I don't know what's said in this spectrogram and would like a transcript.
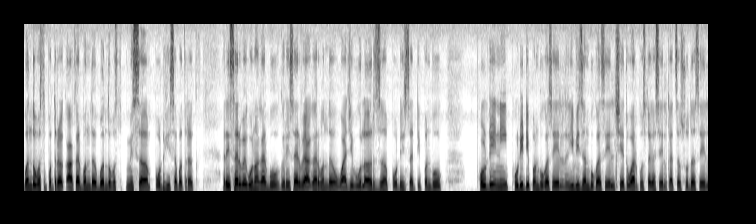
बंदोबस्त पत्रक आकारबंद बंदोबस्त मिस पोट हिस्सा पत्रक रिसर्वे गुन्हागार बुक रिसर्वे आगारबंद वाजिबुल अर्ज पोट हिस्सा टिपण बुक फोडीनी फोडी टिपण बुक असेल रिव्हिजन बुक असेल शेतवार पुस्तक असेल कच्चा सूद असेल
